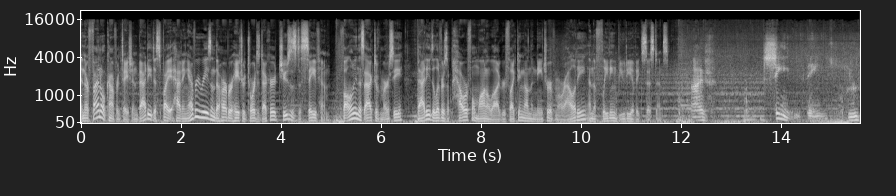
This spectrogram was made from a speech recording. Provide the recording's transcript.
In their final confrontation, Batty, despite having every reason to harbor hatred towards Deckard, chooses to save him. Following this act of mercy, Batty delivers a powerful monologue reflecting on the nature of morality and the fleeting beauty of existence. I've seen things you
